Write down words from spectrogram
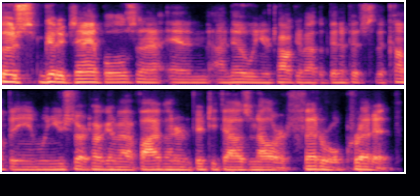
there's some good examples, and I, and I know when you're talking about the benefits to the company, and when you start talking about five hundred and fifty thousand dollar federal credit,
